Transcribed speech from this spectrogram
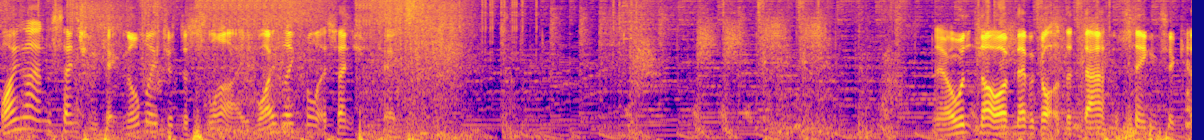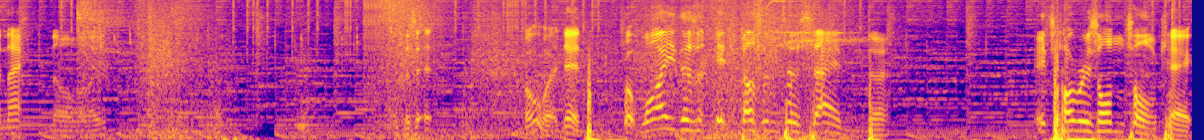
Why is that an ascension kick? Normally it's just a slide. Why do they call it ascension kick? Yeah, I wouldn't know. I've never got the damn thing to connect normally. Does it? Oh, it did. But why does it? It doesn't ascend. It's horizontal kick.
